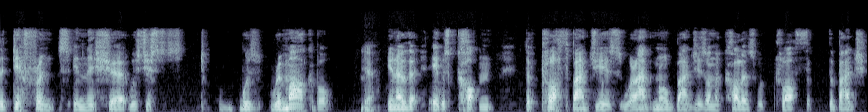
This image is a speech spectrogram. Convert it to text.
the difference in this shirt was just, was remarkable. Yeah. You know, that it was cotton. The cloth badges were admiral badges on the collars were cloth. The, the badge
